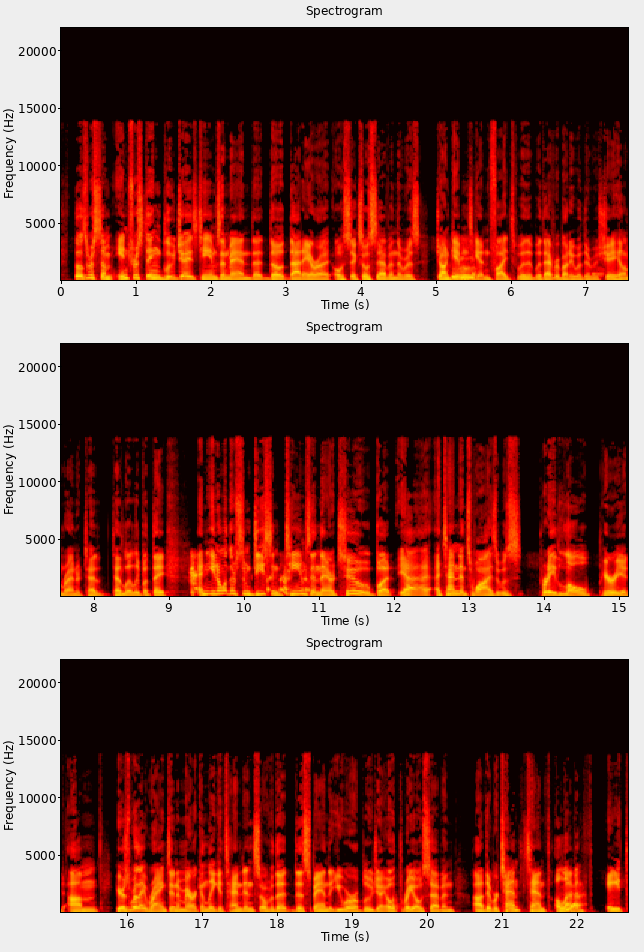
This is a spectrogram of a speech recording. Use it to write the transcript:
those were some interesting Blue Jays teams, and man, the, the, that era 06, 07, there was John Gibbons getting fights with with everybody, whether it was Shea Hillenbrand or Ted Ted Lilly. But they, and you know what, there's some decent teams in there too. But yeah, attendance wise, it was pretty low period. Um, here's where they ranked in American League attendance over the the span that you were a Blue Jay 03, 07. Uh, they were 10th, 10th, 11th, 8th.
